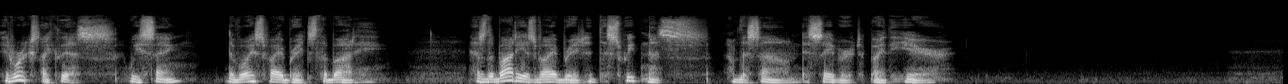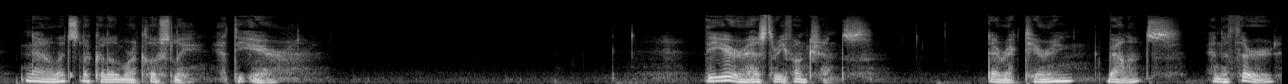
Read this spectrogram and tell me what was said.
It works like this. We sing, the voice vibrates the body. As the body is vibrated, the sweetness of the sound is savored by the ear. Now let's look a little more closely at the ear. The ear has three functions direct hearing, balance, and the third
